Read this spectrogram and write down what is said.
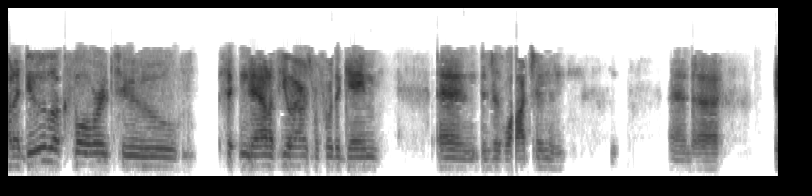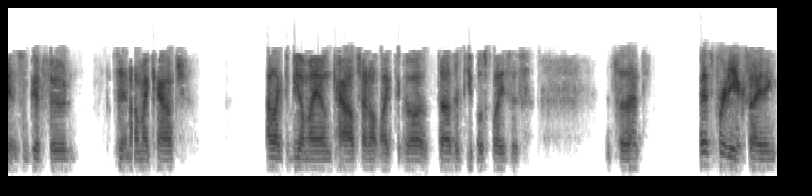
But I do look forward to sitting down a few hours before the game and just watching and and uh getting some good food, sitting on my couch. I like to be on my own couch. I don't like to go to other people's places. And so that's that's pretty exciting.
